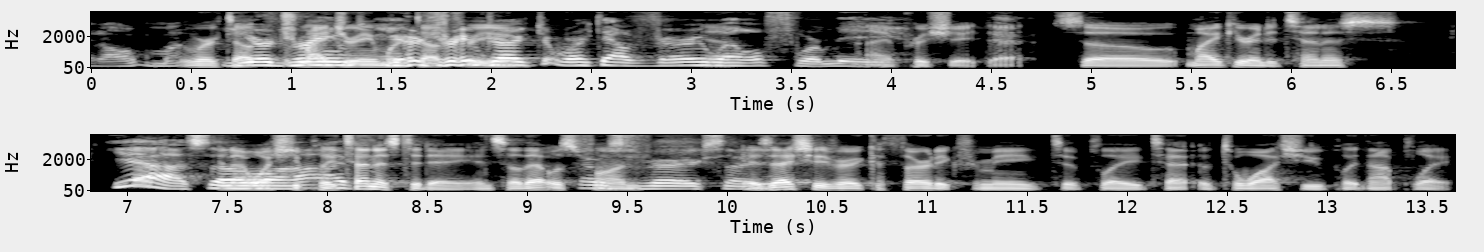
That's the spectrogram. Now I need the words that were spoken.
It all my, It worked out Your dream, dream worked your out for dream you. worked, worked out very Yeah. well for me. I appreciate that. So, Mike, you're into tennis. yeah. So and I watched you uh, play I've- tennis today, and so that was That fun. was very it exciting. was actually very cathartic for me to play te- to watch you play, not play,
